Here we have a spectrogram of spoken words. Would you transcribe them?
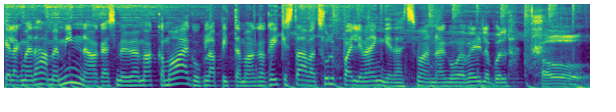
kellega me tahame minna, aga siis me peame hakkama aegu klapitama, aga kõik, kes tahavad sulgpalli mängida, et siis ma olen nagu available. oo,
